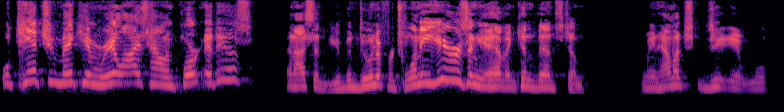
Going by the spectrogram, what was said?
Well, can't you make him realize how important it is? And I said, You've been doing it for 20 years and you haven't convinced him. I mean, how much do you,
